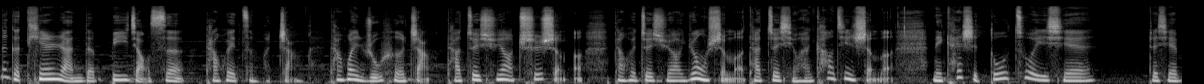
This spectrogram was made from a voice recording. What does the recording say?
那个天然的 B 角色，它会怎么长？他会如何长？他最需要吃什么？他会最需要用什么？他最喜欢靠近什么？你开始多做一些这些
